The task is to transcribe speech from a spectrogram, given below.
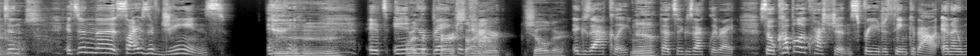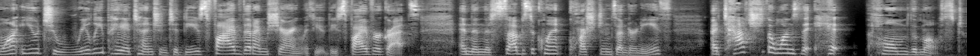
It's in, it's in the size of jeans. Mhm. It's in or your bank account. on your shoulder. Exactly. Yeah. That's exactly right. So, a couple of questions for you to think about. And I want you to really pay attention to these five that I'm sharing with you, these five regrets, and then the subsequent questions underneath, attached to the ones that hit home the most.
